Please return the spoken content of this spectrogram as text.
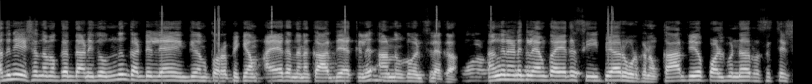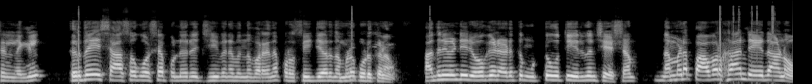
അതിനുശേഷം നമുക്ക് എന്താണ് ഇതൊന്നും കണ്ടില്ല എങ്കിൽ നമുക്ക് ഉറപ്പിക്കാം. അയാൾക്ക് എന്താണ്? കാർഡിയാക്കിൽ ആണ് നമുക്ക് മനസ്സിലാക്കാം. അങ്ങനെയാണെങ്കിൽ നമുക്ക് അയാൾക്ക് സി പി ആർ കൊടുക്കണം. കാർഡിയോ പൾമിനർ റെസിസ്റ്റേഷൻ അല്ലെങ്കിൽ ഹൃദയ ശ്വാസകോശ പുനരുജ്ജീവനം എന്ന് പറയുന്ന പ്രൊസീജിയർ നമ്മൾ കൊടുക്കണം. അതിനുവേണ്ടി രോഗിയുടെ അടുത്ത് മുട്ടുകുത്തി ഇരുന്നതിന് ശേഷം നമ്മുടെ പവർ ഹാൻഡ് ഏതാണോ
